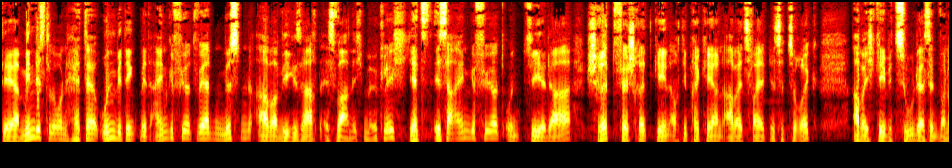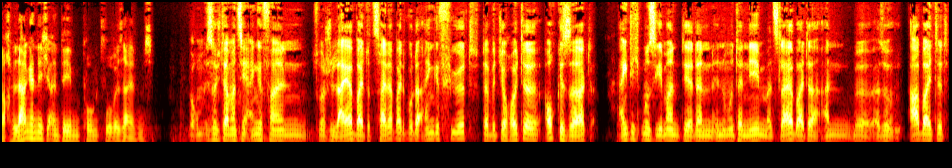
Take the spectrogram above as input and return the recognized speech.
Der Mindestlohn hätte unbedingt mit eingeführt werden müssen, aber wie gesagt, es war nicht möglich. Jetzt ist er eingeführt und siehe da, Schritt für Schritt gehen auch die prekären Arbeitsverhältnisse zurück. Aber ich gebe zu, da sind wir noch lange nicht an dem Punkt, wo wir sein müssen. Warum ist euch damals nicht eingefallen, zum Beispiel Leiharbeit und Zeitarbeit wurde eingeführt? Da wird ja heute auch gesagt, eigentlich muss jemand, der dann in einem Unternehmen als Leiharbeiter an, äh, also arbeitet,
